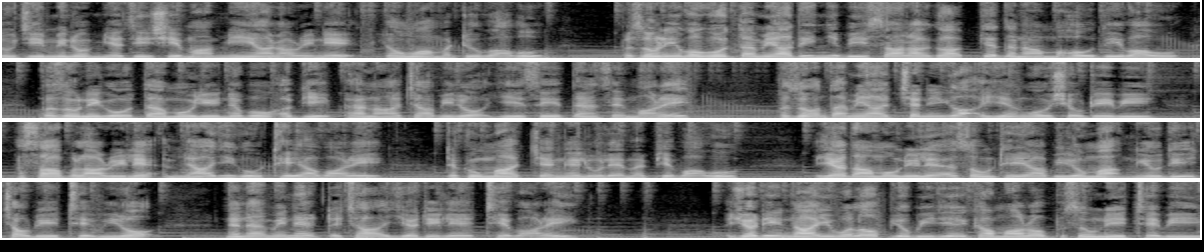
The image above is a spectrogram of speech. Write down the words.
လူကြီးမင်းတို့မျက်စိရှိမှမြင်ရတာတွေနဲ့လုံးဝမတူပါဘူး။ပဇွန်ဒီဘုံကိုတံမြာသီးညစ်ပြီးစားတာကပြဿနာမဟုတ်သေးပါဘူး။ပဇွန်ဒီကိုတံမိုးကြီးနှစ်ပုံအပြည့်ဖမ်းလာကြပြီးတော့ရေဆေးတန်းစင်ပါတယ်။ပဇွန်တံမြာချက်နီးကအရန်ကိုရှုပ်ထွေးပြီး အစာပလာတွေလည်းအများကြီးကိုထည့်ရပါတယ်။တခုမှကြံခဲ့လို့လည်းမဖြစ်ပါဘူး။အရသာမုံတွေလည်းအစုံထည့်ရပြီးတော့မှငြိုသီးအချောက်တွေထည့်ပြီးတော့နနမင်းနဲ့တခြားအရွက်တွေလည်းထည့်ပါတယ်။အရွက်တွေနာရီဝက်လောက်ပြုတ်ပြီးတဲ့အခါမှာတော့ပဇွန်တွေထည့်ပြီး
